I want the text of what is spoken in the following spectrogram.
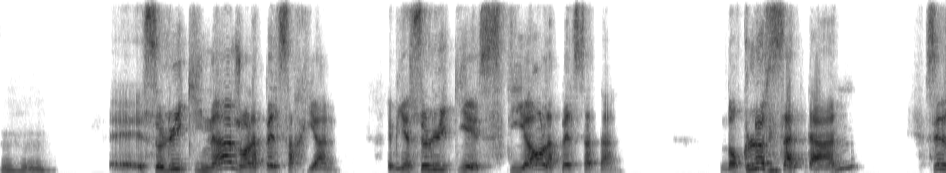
Mhm. celui qui nage, on l'appelle sachian. Eh bien, celui qui est stia, on l'appelle satan. Donc, le satan, c'est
